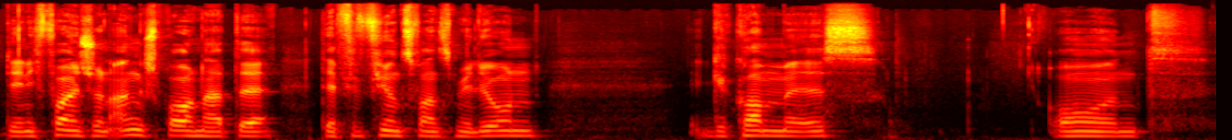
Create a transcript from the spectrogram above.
den ich vorhin schon angesprochen hatte, der für 24 Millionen gekommen ist. Und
